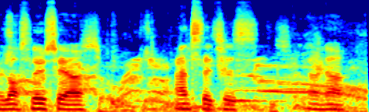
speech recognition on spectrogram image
We lost Lucio and Stitches. Oh no.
